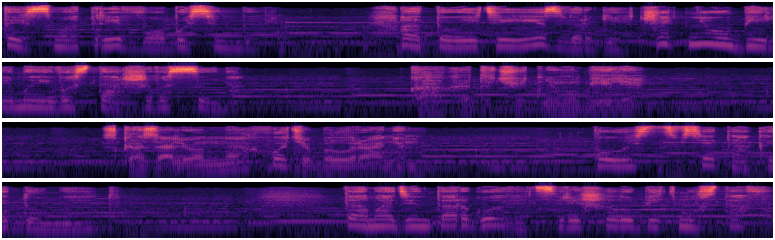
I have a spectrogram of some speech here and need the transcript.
Ты смотри в оба Сюмбюль. А то эти изверги чуть не убили моего старшего сына. Как это чуть не убили? Сказали, он на охоте был ранен. Пусть все так и думают. Там один торговец решил убить Мустафу.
